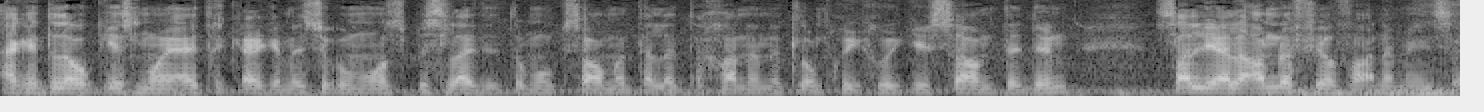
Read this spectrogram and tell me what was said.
ek het hulle ook eens mooi uitgekyk en dis hoekom ons besluit het om ook saam met hulle te gaan en 'n klomp goeie goedjies saam te doen. Sal jy hulle aanbeveel vir ander mense?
